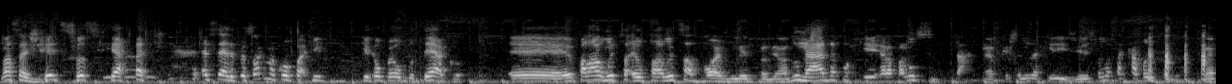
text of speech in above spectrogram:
nossas redes sociais. É sério, o pessoal que, acompanha, que, que acompanhou o Boteco, é, eu, falava muito, eu falava muito essa voz no meio do programa, do nada, porque era pra não surtar, né? Porque estamos naqueles dias, estamos acabando tudo, né?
